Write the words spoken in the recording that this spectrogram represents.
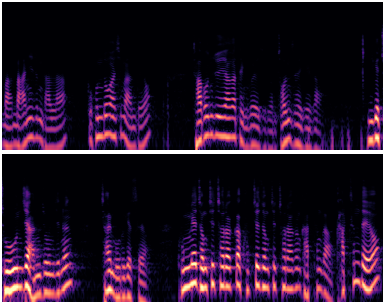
마- 많이 좀 달라. 그 혼동하시면 안 돼요. 자본주의화가 된 거예요, 지금 전 세계가. 이게 좋은지 안 좋은지는 잘 모르겠어요. 국내 정치 철학과 국제 정치 철학은 같은가? 같은데요.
